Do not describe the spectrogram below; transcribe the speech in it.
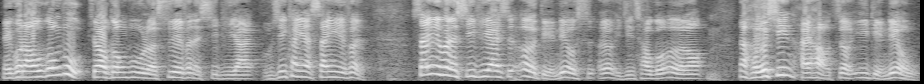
美国劳工部就要公布了四月份的 CPI。我们先看一下三月份，三月份的 CPI 是二点六四，哎呦，已经超过二喽。那核心还好，只有一点六五。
